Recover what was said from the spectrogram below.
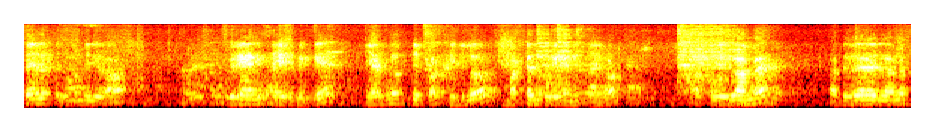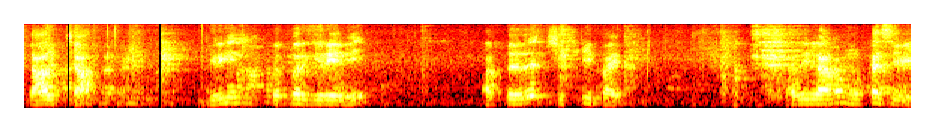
சேலத்துக்கு வந்துக்கிறோம் பிரியாணி செய்கிறதுக்கு இரநூத்தி பத்து கிலோ மட்டன் பிரியாணி செய்கிறோம் அது இல்லாமல் அது வேறு இல்லாமல் தால்ச்சா. கிரீன் பெப்பர் கிரேவி அடுத்தது சிக்ஸ்டி ஃபைவ் அது இல்லாமல் முட்டை சிவி.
